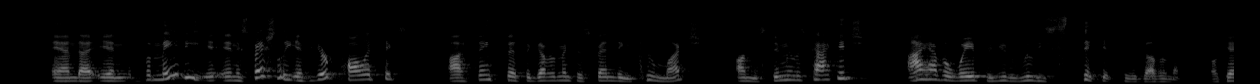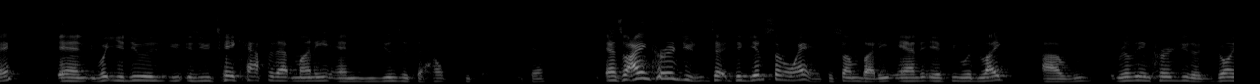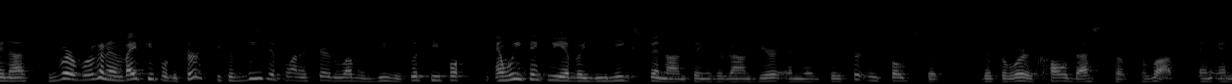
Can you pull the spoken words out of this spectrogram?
And uh, in but maybe and especially if your politics uh, think that the government is spending too much on the stimulus package, I have a way for you to really stick it to the government. Okay. And what you do is you, is you take half of that money and you use it to help people. Okay. And so I encourage you to, to give some away to somebody. And if you would like, uh, we really encourage you to join us because we're, we're going to invite people to church because we just want to share the love of Jesus with people. And we think we have a unique spin on things around here. And that there's certain folks that, that the Lord has called us to, to love. And, and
